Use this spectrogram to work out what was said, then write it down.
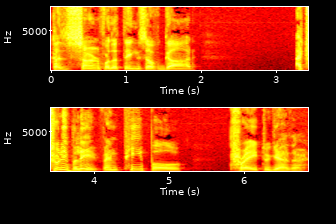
concern for the things of God. I truly believe when people pray together,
